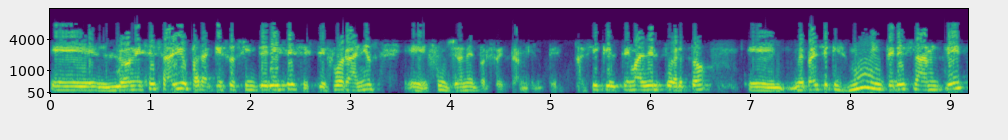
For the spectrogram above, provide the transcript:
eh, lo necesario para que esos intereses este, foráneos eh, funcionen perfectamente. Así que el tema del puerto eh, me parece que es muy interesante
